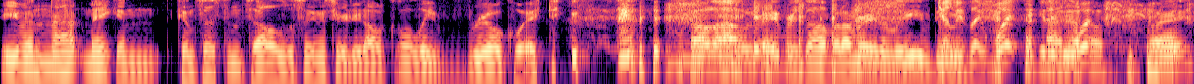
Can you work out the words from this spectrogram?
Even not making consistent sales with signature, dude. I'll, I'll leave real quick. I don't know how we pay for stuff, but I'm ready to leave. Dude. Kelly's like, "What? You're gonna do know. what?" All right.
